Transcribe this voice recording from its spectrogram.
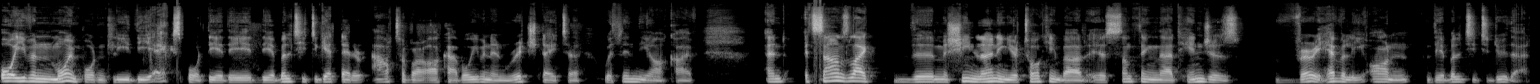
or even more importantly, the export, the, the, the ability to get data out of our archive or even enrich data within the archive. And it sounds like the machine learning you're talking about is something that hinges very heavily on the ability to do that.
